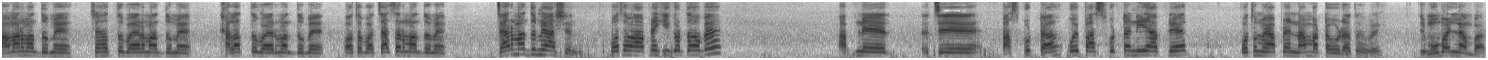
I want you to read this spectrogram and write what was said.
মামার মাধ্যমে চাহাত্ত ভাইয়ের মাধ্যমে খালাত্ত ভাইয়ের মাধ্যমে অথবা চাচার মাধ্যমে, যার মাধ্যমে আসেন, প্রথমে আপনি কি করতে হবে? আপনার যে পাসপোর্টটা, ওই পাসপোর্টটা নিয়ে আপনার প্রথমে আপনার নাম্বারটা উঠাতে হবে, যে মোবাইল নাম্বার।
